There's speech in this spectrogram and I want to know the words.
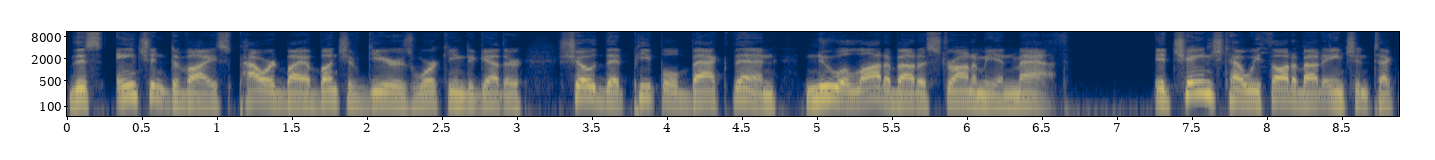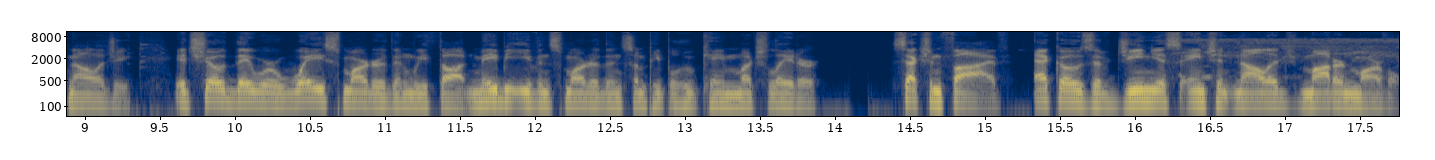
This ancient device, powered by a bunch of gears working together, showed that people back then knew a lot about astronomy and math. It changed how we thought about ancient technology. It showed they were way smarter than we thought, maybe even smarter than some people who came much later. Section 5. Echoes of Genius Ancient Knowledge Modern Marvel.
